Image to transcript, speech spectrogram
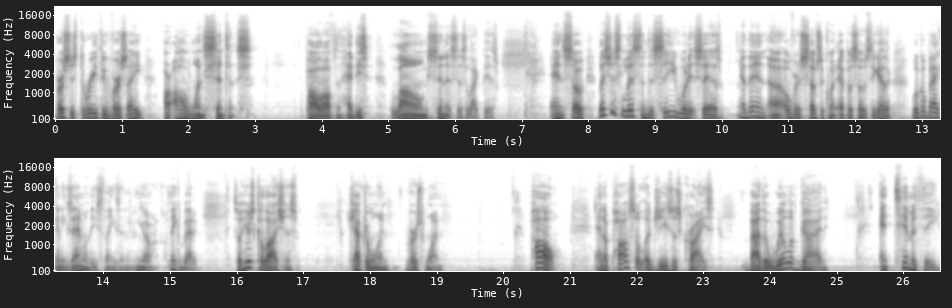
verses 3 through verse 8 are all one sentence. Paul often had these long sentences like this. And so let's just listen to see what it says. And then uh, over subsequent episodes together, we'll go back and examine these things and, you know, think about it. So here's Colossians chapter 1, verse 1. Paul, an apostle of Jesus Christ, by the will of God, and Timothy,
